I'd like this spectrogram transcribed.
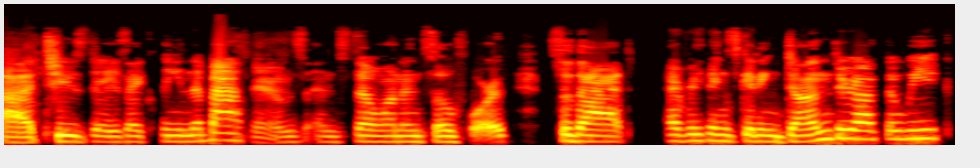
Uh, Tuesdays, I clean the bathrooms, and so on and so forth, so that everything's getting done throughout the week,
